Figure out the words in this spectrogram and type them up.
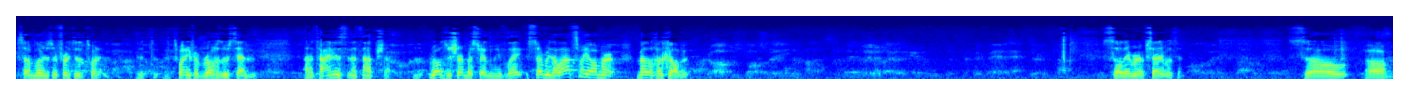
Some learners refer to the 20, the, the 24 Brochas were said on a tiniest, and that's not Pshat. So they were upset with him. So, um.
